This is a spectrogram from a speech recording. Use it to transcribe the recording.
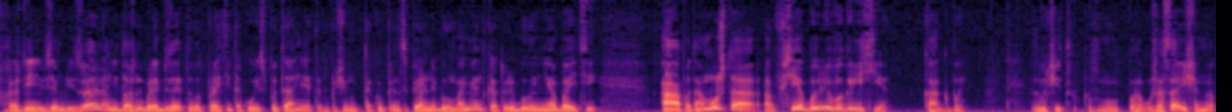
вхождением в землю Израиля, они должны были обязательно вот пройти такое испытание. Это почему-то такой принципиальный был момент, который было не обойти. А потому что все были во грехе, как бы. Звучит ужасающе, но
